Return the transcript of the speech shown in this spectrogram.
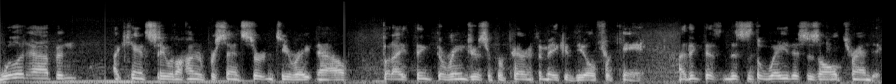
will it happen? I can't say with 100% certainty right now, but I think the Rangers are preparing to make a deal for Kane. I think this this is the way this is all trending,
